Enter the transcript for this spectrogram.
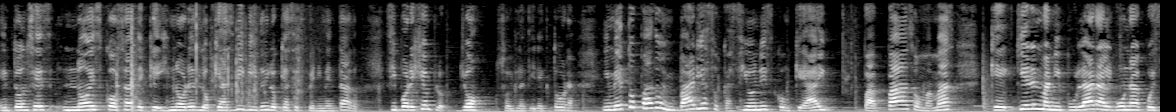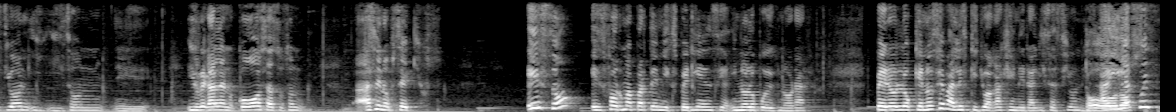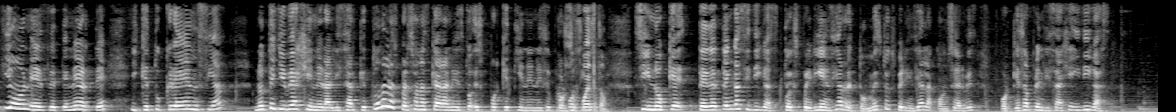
Entonces, no es cosa de que ignores lo que has vivido y lo que has experimentado. Si, por ejemplo, yo soy la directora y me he topado en varias ocasiones con que hay papás o mamás que quieren manipular alguna cuestión y, son eh, y regalan cosas o son hacen obsequios. Eso es, forma parte de mi experiencia y no lo puedo ignorar. Pero lo que no se vale es que yo haga generalizaciones. Ahí la cuestión es detenerte y que tu creencia no te lleve a generalizar que todas las personas que hagan esto es porque tienen ese propósito. Por supuesto. Sino que te detengas y digas tu experiencia, retomes tu experiencia, la conserves porque es aprendizaje y digas,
